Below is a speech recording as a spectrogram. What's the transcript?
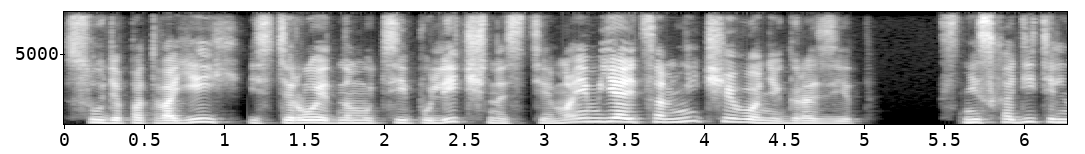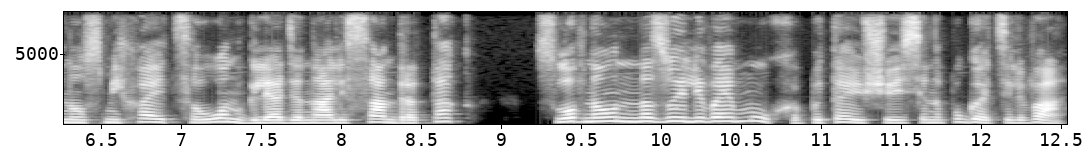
Судя по твоей истероидному типу личности, моим яйцам ничего не грозит. Снисходительно усмехается он, глядя на Александра так, словно он назойливая муха, пытающаяся напугать льва.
